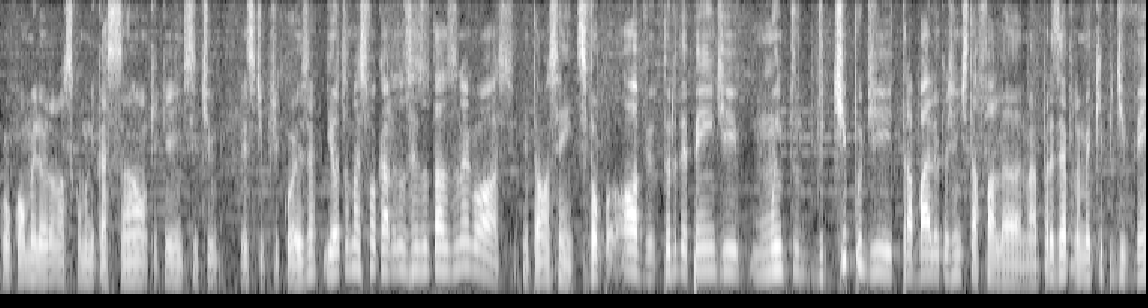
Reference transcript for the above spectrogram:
O quão melhorou a nossa comunicação, o que, que a gente sentiu, esse tipo de coisa. E outras mais focadas nos resultados do negócio. Então, assim, se for óbvio, tudo depende muito do tipo de trabalho que a gente está falando. Mas, por exemplo, numa equipe de venda,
